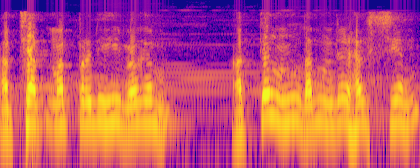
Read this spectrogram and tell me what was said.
അധ്യാത്മപ്രദീപകം അത്യന്തം രഹസ്യം.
